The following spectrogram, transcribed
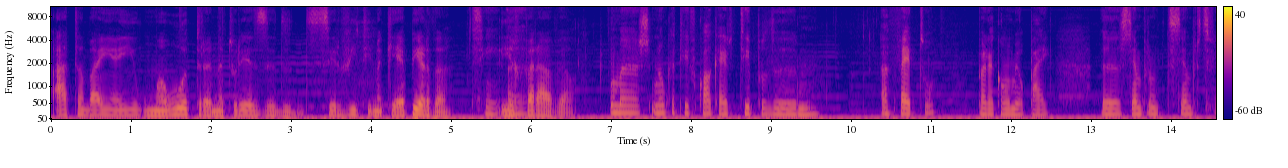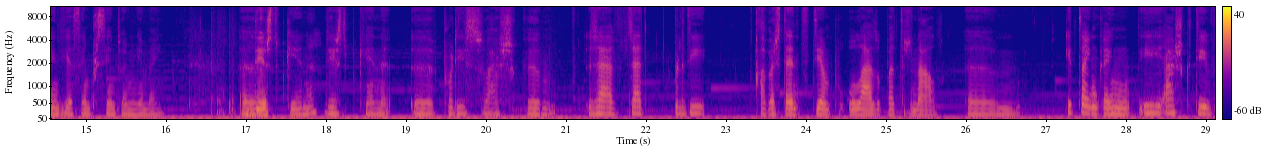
há também aí uma outra natureza de, de ser vítima, que é a perda Sim, irreparável. Uh mas nunca tive qualquer tipo de afeto para com o meu pai. Uh, sempre, sempre defendia 100% a minha mãe. Uh, desde pequena? Desde pequena. Uh, por isso acho que já, já perdi há bastante tempo o lado paternal. e tenho quem. E acho que tive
